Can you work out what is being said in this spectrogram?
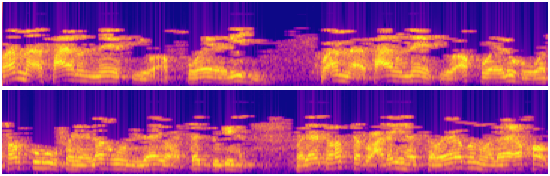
وأما أفعال الناس وأقواله وأما أفعال الناس وأقواله وتركه فهي لغو لا يعتد بها ولا يترتب عليها ثواب ولا عقاب.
